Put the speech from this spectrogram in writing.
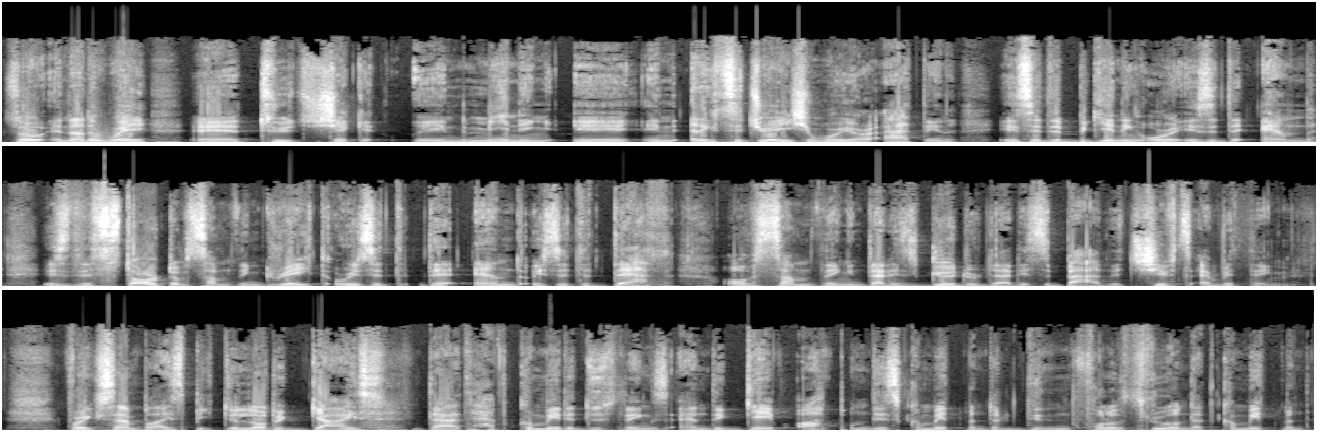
so another way uh, to check in the meaning uh, in any situation where you're at in is it the beginning or is it the end? Is it the start of something great or is it the end? Is it the death of something that is good or that is bad? It shifts everything. For example, I speak to a lot of guys that have committed to things and they gave up on this commitment or didn't follow through on that commitment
